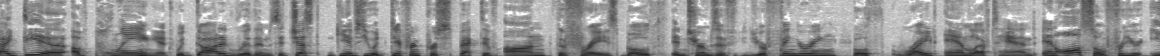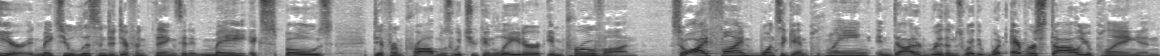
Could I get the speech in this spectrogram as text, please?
The idea of playing it with dotted rhythms, it just gives you a different perspective on the phrase, both in terms of your fingering, both right and left hand, and also for your ear. It makes you listen to different things and it may expose different problems which you can later improve on. So I find once again playing in dotted rhythms, whether whatever style you're playing in,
